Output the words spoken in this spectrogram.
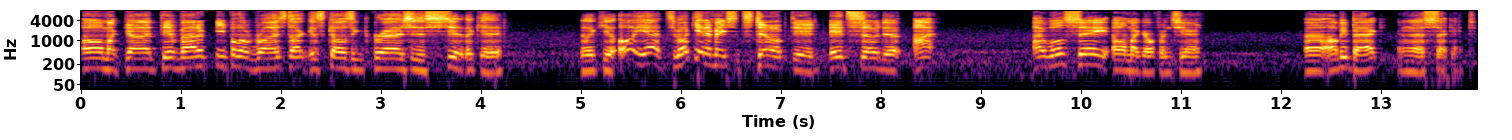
Oh my god, the amount of people at Rostock is causing crashes. Shit, okay. Really cute. Oh yeah, smoke animation's dope, dude. It's so dope. I I will say, oh my girlfriend's here. Uh, I'll be back in a second.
